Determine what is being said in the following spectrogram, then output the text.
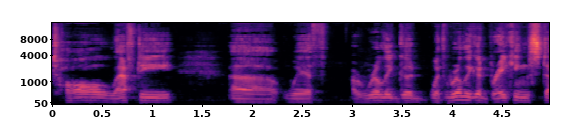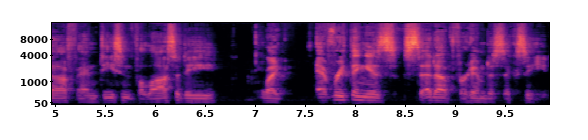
tall lefty uh, with a really good with really good breaking stuff and decent velocity. Like everything is set up for him to succeed,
